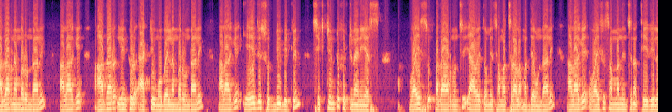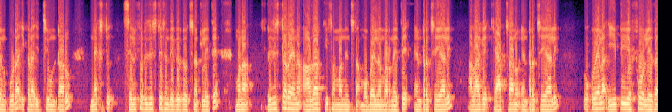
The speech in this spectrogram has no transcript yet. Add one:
ఆధార్ నెంబర్ ఉండాలి అలాగే Aadhaar linked active mobile number ఉండాలి అలాగే age should be between sixteen to fifty nine years. వయస్సు పదహారు నుంచి యాభై తొమ్మిది సంవత్సరాల మధ్య ఉండాలి. అలాగే వయసు సంబంధించిన తేదీలను కూడా ఇక్కడ ఇచ్చి ఉంటారు. నెక్స్ట్ సెల్ఫ్ రిజిస్ట్రేషన్ దగ్గరికి వచ్చినట్లయితే మన రిజిస్టర్ అయిన ఆధార్కి సంబంధించిన మొబైల్ నెంబర్ని అయితే ఎంటర్ చేయాలి. అలాగే క్యాప్చాను ఎంటర్ చేయాలి. ఒకవేళ ఈపీఎఫ్ఓ లేదా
